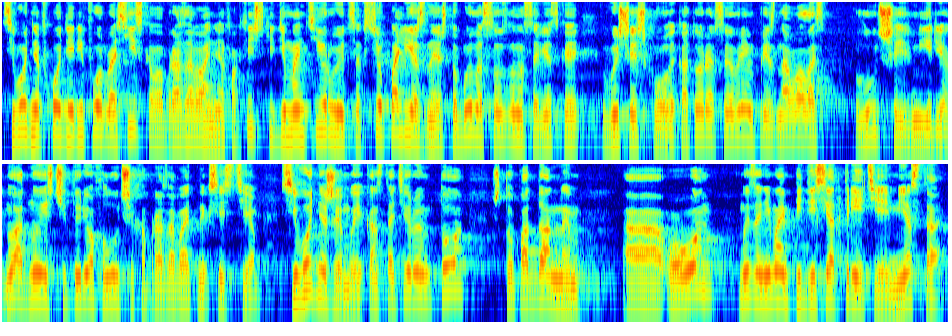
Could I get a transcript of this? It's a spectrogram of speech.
Сегодня в ходе реформ российского образования фактически демонтируется все полезное, что было создано советской высшей школой, которая в свое время признавалась лучшей в мире, ну, одной из четырех лучших образовательных систем. Сегодня же мы констатируем то, что по данным э, ООН мы занимаем 53 место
